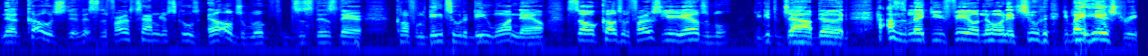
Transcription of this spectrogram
Now, coach, this is the first time your school's eligible since this they're come from D two to D one now. So, coach, for the first year you're eligible, you get the job done. How does it make you feel knowing that you you made history,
